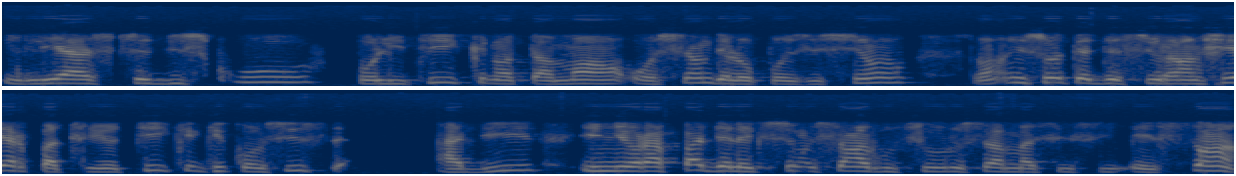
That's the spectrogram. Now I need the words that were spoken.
il y a ce discours notamment au sein de l'opposition, une sorte de surenchère patriotique qui consiste à dire il n'y aura pas d'élection sans Rutshuru, sans Massissi et sans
